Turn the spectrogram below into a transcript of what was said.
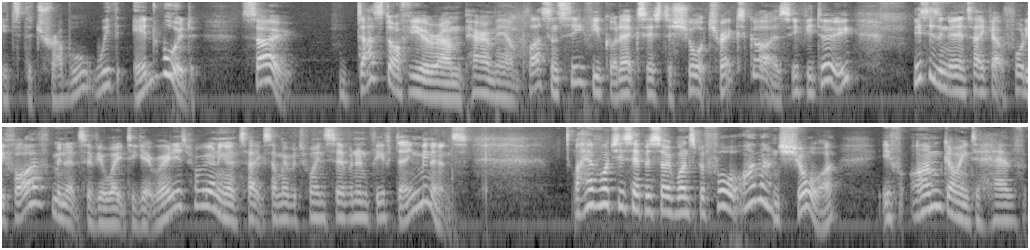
It's the trouble with Edward. So, dust off your um, Paramount Plus and see if you've got access to short treks, guys. If you do, this isn't going to take up 45 minutes of your week to get ready. It's probably only going to take somewhere between 7 and 15 minutes. I have watched this episode once before. I'm unsure if I'm going to have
